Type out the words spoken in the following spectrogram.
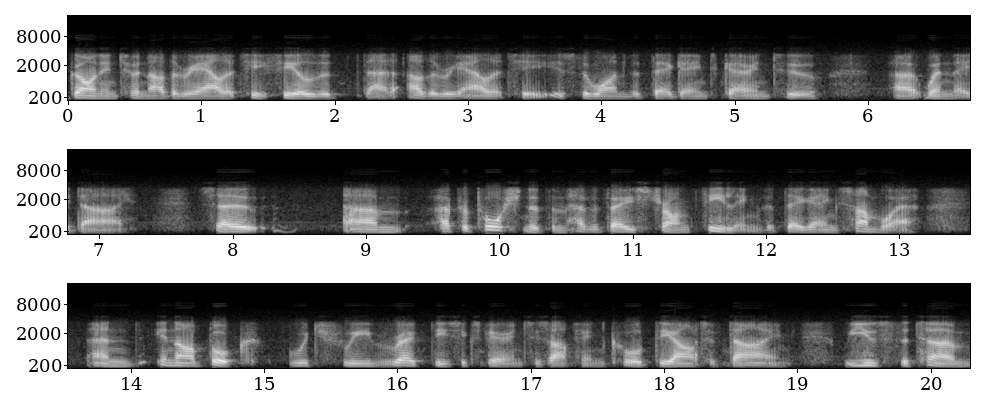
gone into another reality feel that that other reality is the one that they're going to go into uh, when they die. So um, a proportion of them have a very strong feeling that they're going somewhere. And in our book, which we wrote these experiences up in, called The Art of Dying, we use the term,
